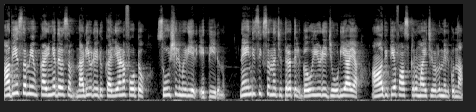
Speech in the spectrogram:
അതേസമയം കഴിഞ്ഞ ദിവസം നടിയുടെ ഒരു കല്യാണ ഫോട്ടോ സോഷ്യൽ മീഡിയയിൽ എത്തിയിരുന്നു. നയന്റി സിക്സ് എന്ന ചിത്രത്തിൽ ഗൗരിയുടെ ജോഡിയായ ആദിത്യ ഭാസ്കറുമായി ചേർന്ന് നിൽക്കുന്ന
